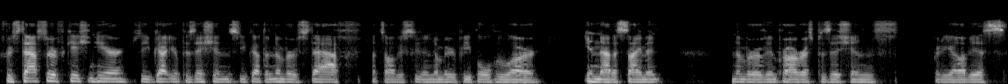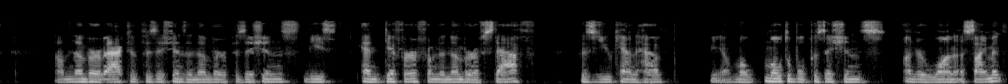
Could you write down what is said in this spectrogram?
For staff certification here, so you've got your positions, you've got the number of staff. That's obviously the number of people who are in that assignment. Number of in progress positions, pretty obvious. Um, number of active positions and number of positions. These can differ from the number of staff because you can have, you know, mul- multiple positions under one assignment,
